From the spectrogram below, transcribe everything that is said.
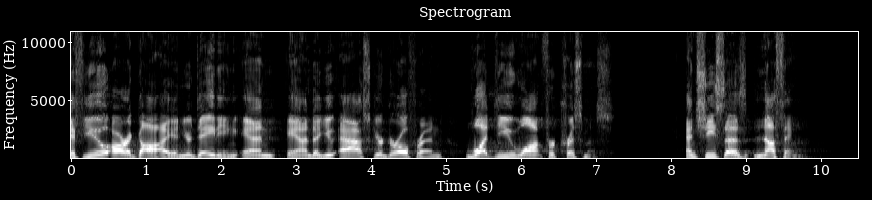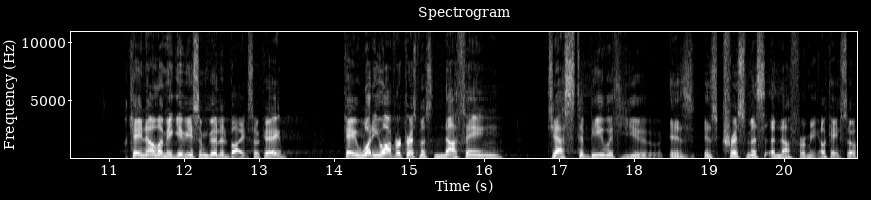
If you are a guy and you're dating and, and uh, you ask your girlfriend, What do you want for Christmas? And she says, Nothing. Okay, now let me give you some good advice, okay? Okay, what do you want for Christmas? Nothing. Just to be with you is, is Christmas enough for me. Okay, so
